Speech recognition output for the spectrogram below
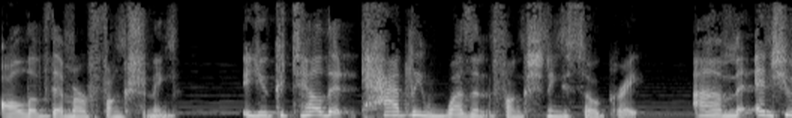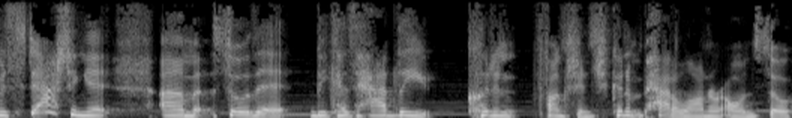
all of them are functioning. You could tell that Hadley wasn't functioning so great. Um, and she was stashing it um, so that because Hadley couldn't function. She couldn't paddle on her own. So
